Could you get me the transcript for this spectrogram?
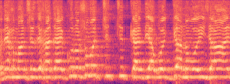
অনেক মানুষে দেখা যায় কোনো সময় চিৎ চিৎকার দিয়া অজ্ঞান হয়ে যায়।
